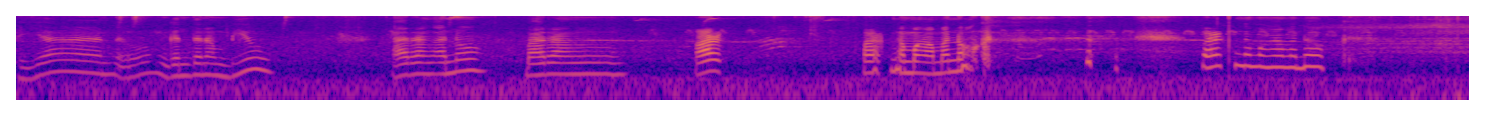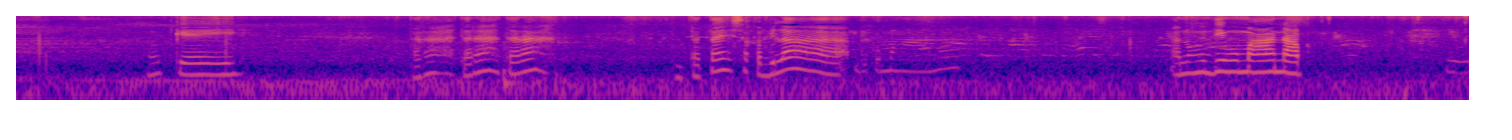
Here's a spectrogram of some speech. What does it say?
Ayan oh, ang ganda ng view. Parang ano parang park park ng mga manok. Park ng mga manok. Okay. Tara tara tara. Punta tayo sa kabila. Hindi ko mahanap. anong hindi mo mahanap? Yung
